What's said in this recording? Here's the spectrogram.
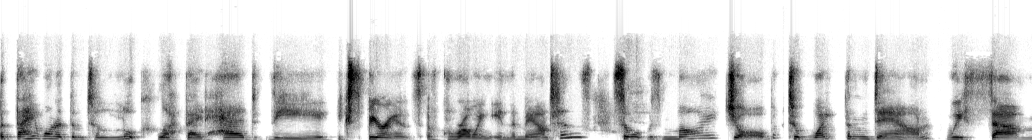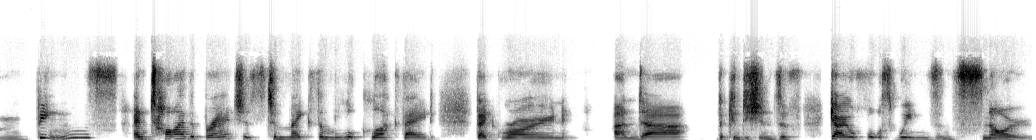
but they wanted them to look like they'd had the experience of growing in the mountains. So it was my job to weight them down with um, things and tie the branches to make them look like they'd they'd grown under the conditions of gale force winds and snow.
